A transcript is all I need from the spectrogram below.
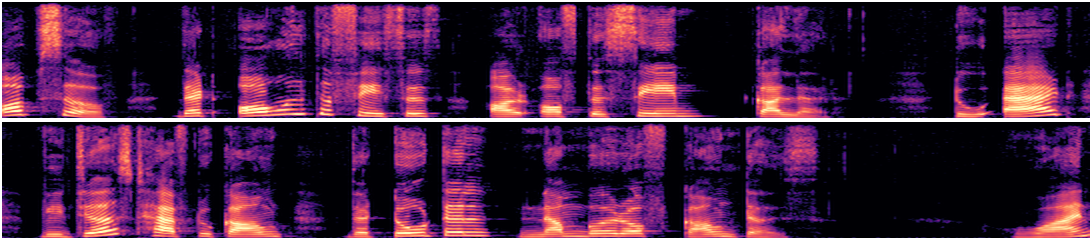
Observe that all the faces are of the same color. To add, we just have to count the total number of counters. 1,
